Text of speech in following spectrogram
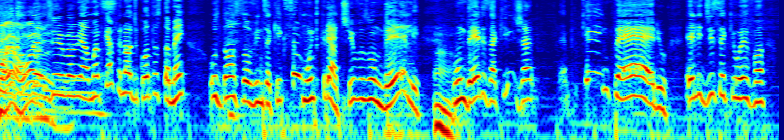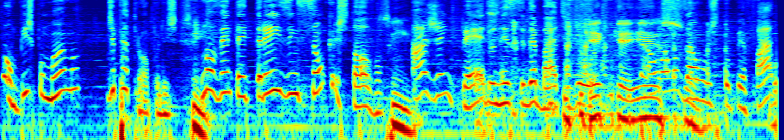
Qual é a um hora? beijinho pra minha mãe, porque afinal de contas também os nossos ouvintes aqui que são muito criativos, um dele, um deles aqui já é porque é Império. Ele disse aqui o Ervan, bom, Bispo Mano de Petrópolis, Sim. 93 em São Cristóvão. Sim. Haja Império nesse debate de hoje. Que que é Então vamos isso? usar um estupefato.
